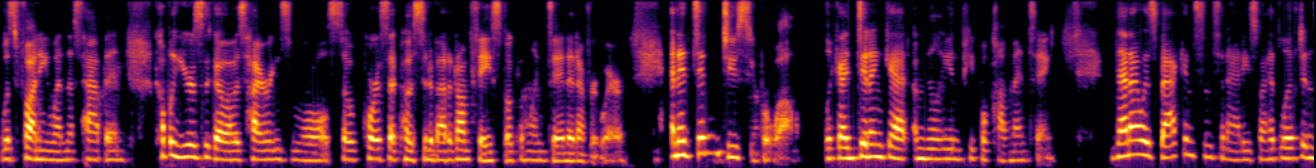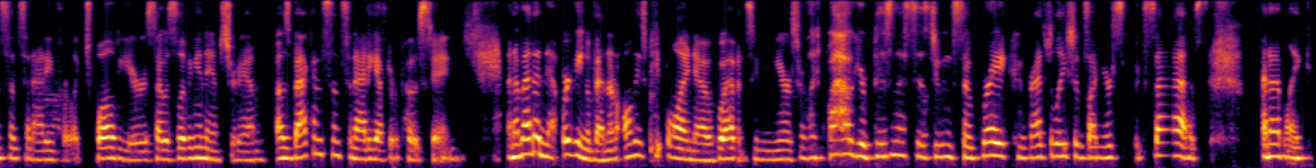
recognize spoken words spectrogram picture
was funny when this happened, a couple years ago, I was hiring some roles. So of course I posted about it on Facebook and LinkedIn and everywhere. And it didn't do super well. Like I didn't get a million people commenting. Then I was back in Cincinnati. So I had lived in Cincinnati for like 12 years. I was living in Amsterdam. I was back in Cincinnati after posting. And I'm at a networking event, and all these people I know who I haven't seen in years are like, wow, your business is doing so great. Congratulations on your success. And I'm like,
